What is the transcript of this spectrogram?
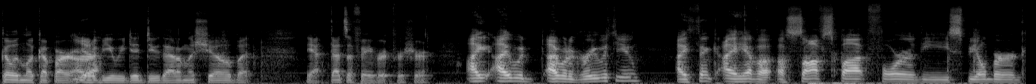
go and look up our, our Yeah. review. We did do that on the show, but yeah, that's a favorite for sure. I, I would I would agree with you. I think I have a, a soft spot for the Spielberg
